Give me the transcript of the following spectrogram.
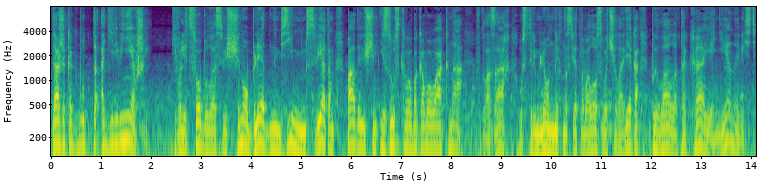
даже как будто одеревеневший. Его лицо было освещено бледным зимним светом, падающим из узкого бокового окна. В глазах, устремленных на светловолосого человека, пылала такая ненависть,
